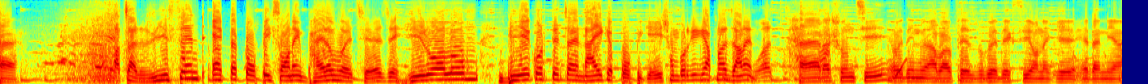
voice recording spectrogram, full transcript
হ্যাঁ। আচ্ছা রিসেন্ট একটা টপিকস অনেক ভাইরাল হয়েছে যে হিরো আলম বিয়ে করতে চায় নায়িকা পপিকে। এই সম্পর্কে কি আপনারা জানেন? হ্যাঁ এটা শুনছি। ওই দিন আবার ফেসবুকে দেখছি অনেকে এটা নিয়ে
